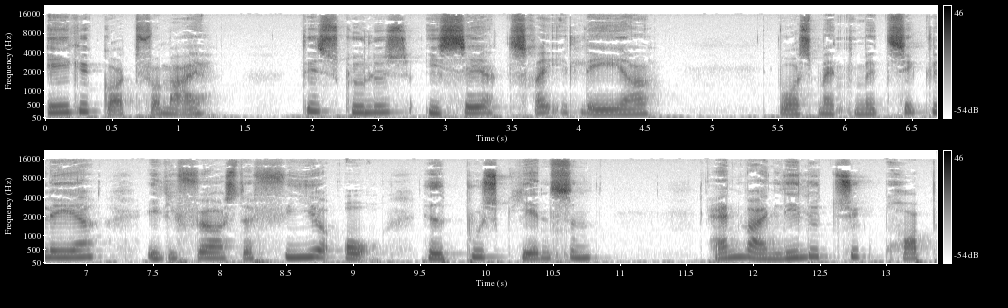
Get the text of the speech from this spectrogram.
ikke godt for mig. Det skyldes især tre lærere. Vores matematiklærer i de første fire år hed Busk Jensen. Han var en lille tyk prop,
